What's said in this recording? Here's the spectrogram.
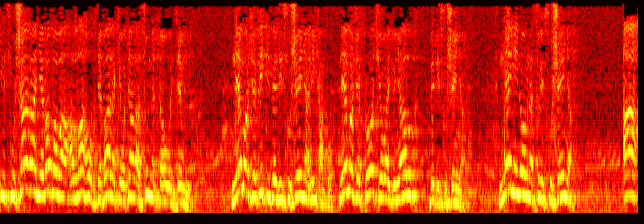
iskušavanje robova Allahov te barake od tala sunnet na ovoj zemlji. Ne može biti bez iskušenja nikako. Ne može proći ovaj dunjaluk bez iskušenja. Neminovna su iskušenja. A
